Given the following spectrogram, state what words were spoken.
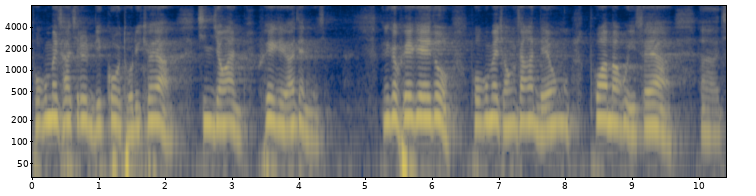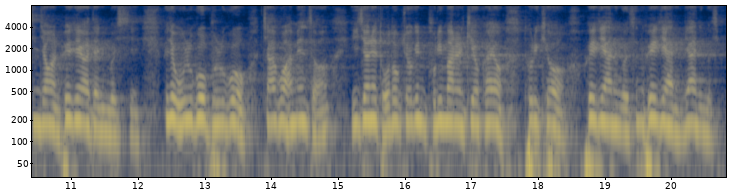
복음의 사실을 믿고 돌이켜야 진정한 회개가 되는 것입니다. 그러니까 회개에도 복음의 정상한 내용을 포함하고 있어야 어, 진정한 회개가 되는 것이지 그냥 울고 불고 짜고 하면서 이전의 도덕적인 불의만을 기억하여 돌이켜 회개하는 것은 회개하는 게 아닌 것입니다.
